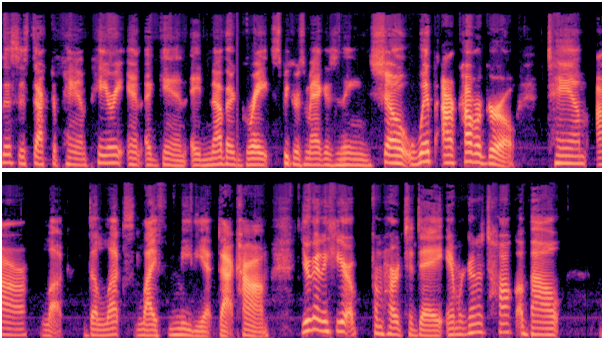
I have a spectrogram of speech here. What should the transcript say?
This is Dr. Pam Perry, and again, another great Speakers Magazine show with our cover girl, Tam R. Luc, deluxelifemedia.com. You're going to hear from her today, and we're going to talk about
